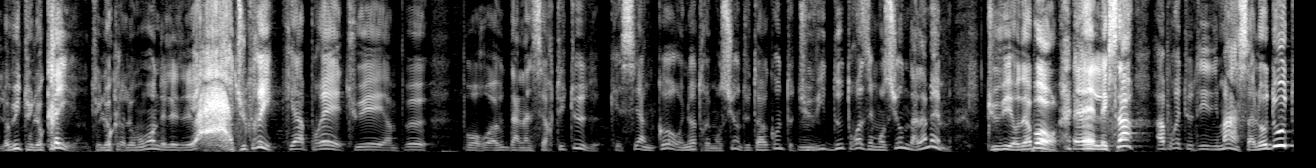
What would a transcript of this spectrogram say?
le but, tu le cries. Tu le cries. Le moment de, de- ah, tu cries. Qu'après, tu es un peu pour, euh, dans l'incertitude, que c'est encore une autre émotion. Tu te rends compte, tu vis deux, trois émotions dans la même. Tu vis d'abord elle et ça, après tu te dis, mince, le doute,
